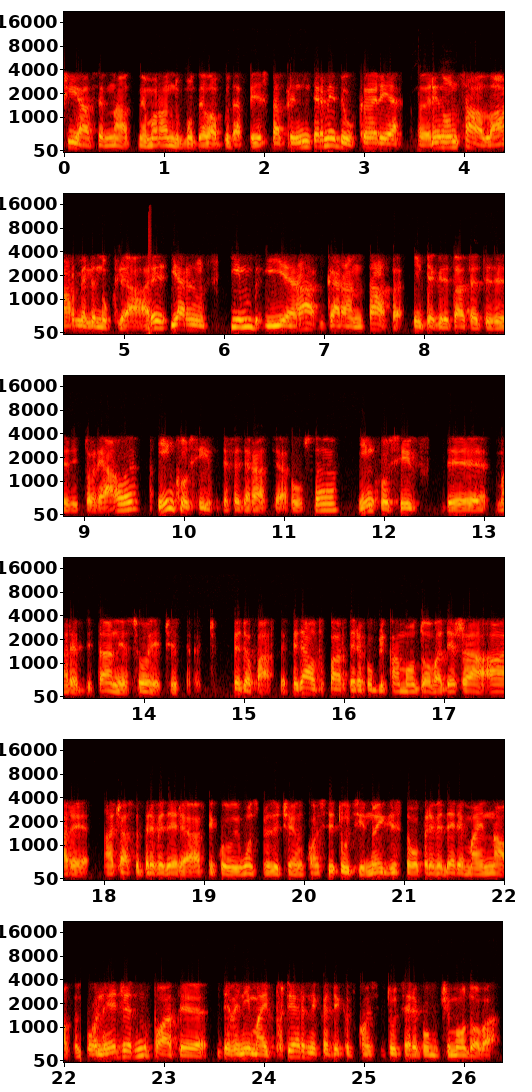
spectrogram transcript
și a semnat memorandumul de la Budapesta, prin intermediul căreia renunța la armele nucleare, iar în schimb era garantată integritatea teritorială, inclusiv de Federația Rusă, inclusiv de Marea Britanie, SUA, etc. Pe de o parte. Pe de altă parte, Republica Moldova deja are această prevedere a articolului 11 în Constituție. Nu există o prevedere mai înaltă. O lege nu poate deveni mai puternică decât Constituția Republicii Moldova.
